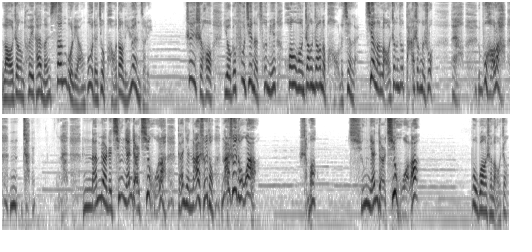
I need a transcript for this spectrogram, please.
老郑推开门，三步两步的就跑到了院子里。这时候，有个附近的村民慌慌张张的跑了进来，见了老郑就大声的说：“哎呀，不好了！嗯，这南面的青年点起火了，赶紧拿水桶，拿水桶啊！”什么？青年点起火了？不光是老郑，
